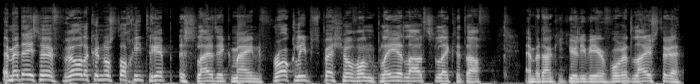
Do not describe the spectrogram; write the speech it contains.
En met deze vrolijke nostalgietrip sluit ik mijn Frog Leap special van Play It Loud Selected af. En bedank ik jullie weer voor het luisteren.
